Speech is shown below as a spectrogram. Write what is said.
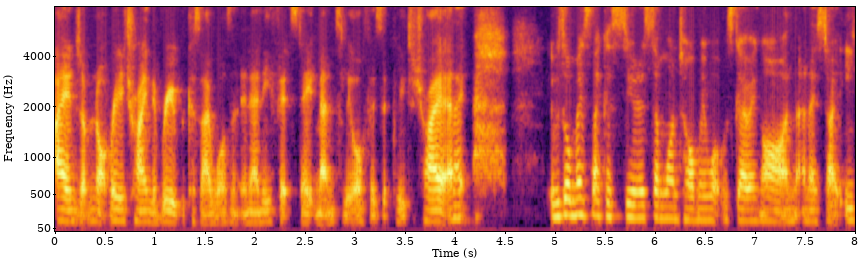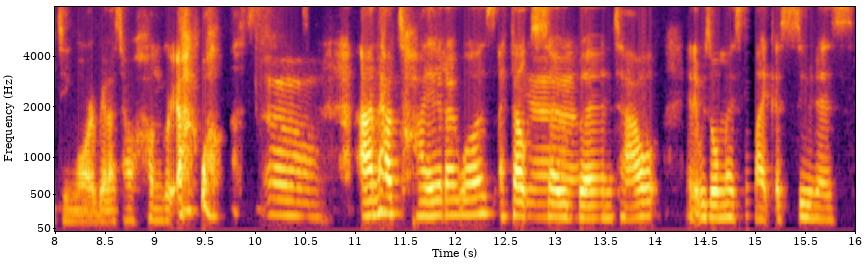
I ended up not really trying the route because I wasn't in any fit state mentally or physically to try it. And I it was almost like as soon as someone told me what was going on and I started eating more, I realized how hungry I was oh. and how tired I was. I felt yeah. so burnt out. And it was almost like as soon as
